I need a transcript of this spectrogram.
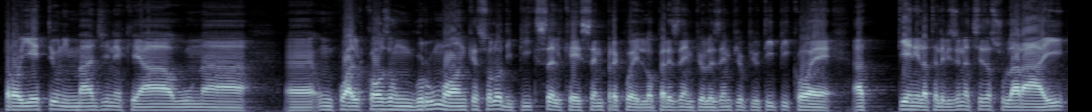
proietti un'immagine che ha una, eh, un qualcosa, un grumo anche solo di pixel che è sempre quello, per esempio l'esempio più tipico è tieni la televisione accesa sulla RAI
